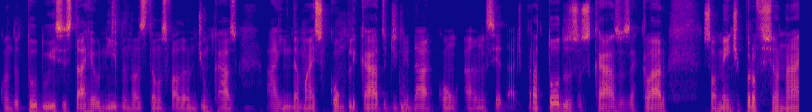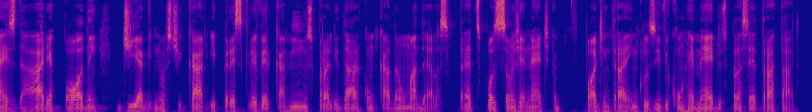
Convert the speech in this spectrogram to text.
Quando tudo isso está reunido, nós estamos falando de um caso ainda mais complicado de lidar com a ansiedade. Para todos os casos, é claro, somente profissionais da área podem diagnosticar e prescrever caminhos para lidar com cada uma delas. Predisposição genética pode entrar inclusive com remédios para ser tratado.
